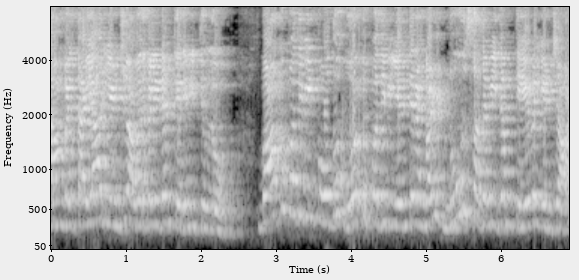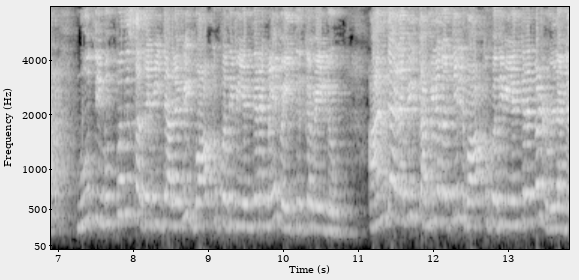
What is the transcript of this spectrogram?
நாங்கள் தயார் என்று அவர்களிடம் தெரிவித்துள்ளோம். வாக்குப்பதிவின் போது ஓட்டுப்பதிவு எந்திரங்கள் நூறு சதவீதம் தேவை என்றால் நூத்தி முப்பது சதவீத அளவில் வாக்குப்பதிவு எந்திரங்களை வைத்திருக்க வேண்டும். அந்த அளவில் தமிழகத்தில் வாக்குப்பதிவு எந்திரங்கள் உள்ளன.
